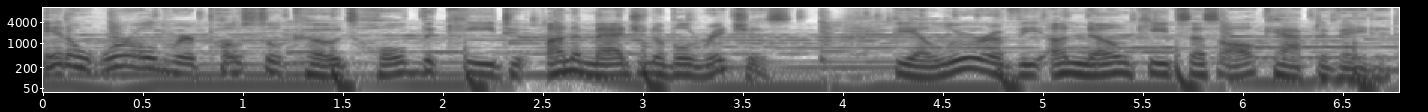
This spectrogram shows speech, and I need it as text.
In a world where postal codes hold the key to unimaginable riches, the allure of the unknown keeps us all captivated.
